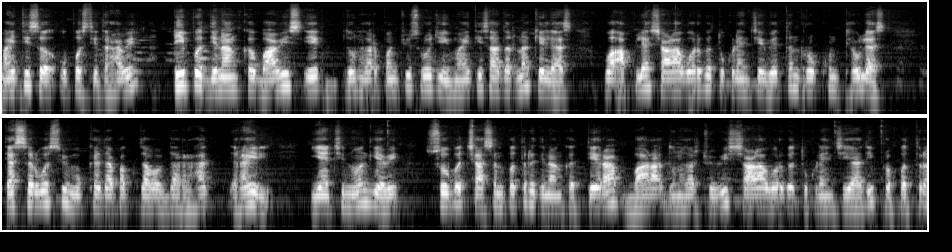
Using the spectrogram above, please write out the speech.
माहितीसह उपस्थित राहावे. टीप दिनांक बावीस एक दोन हजार पंचवीस रोजी माहिती सादर न केल्यास व आपल्या शाळा वर्ग तुकड्यांचे वेतन रोखून ठेवल्यास त्या सर्वस्वी मुख्याध्यापक जबाबदार राहत राहील याची नोंद घ्यावी. सोबत शासनपत्र दिनांक तेरा बारा दोन हजार चोवीस शाळा वर्ग तुकड्यांची यादी प्रपत्र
